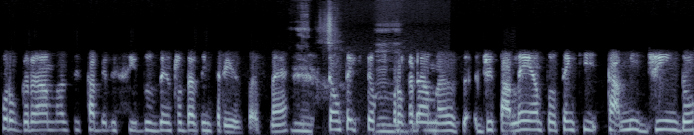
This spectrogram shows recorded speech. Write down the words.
programas estabelecidos dentro das empresas, né? Isso. Então tem que ter os uhum. programas de talento, tem que estar tá medindo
